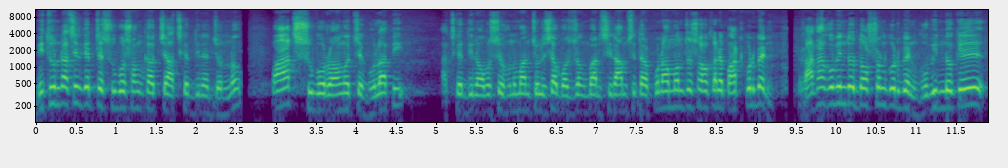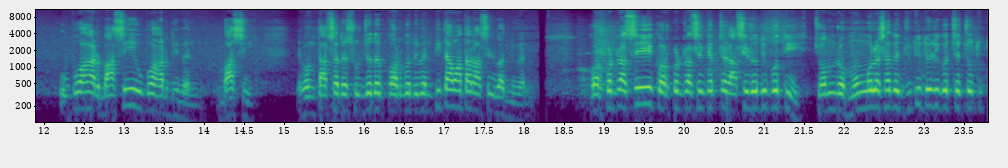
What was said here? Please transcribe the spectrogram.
মিথুন রাশির ক্ষেত্রে শুভ সংখ্যা হচ্ছে আজকের দিনের জন্য পাঁচ, শুভ রং হচ্ছে গোলাপি। আজকের দিনে অবশ্যই হনুমান চল্লিশা, বজ্রংবান, শ্রীরাম সীতার প্রণাম মন্ত্র সহকারে পাঠ করবেন। রাধা গোবিন্দ দর্শন করবেন। গোবিন্দকে উপহার, বাসি উপহার দিবেন, বাসি। এবং তার সাথে সূর্যদেব কর্গ দিবেন, পিতামাতার আশীর্বাদ নেবেন। কর্কট রাশি, কর্কট রাশির ক্ষেত্রে রাশির অধিপতি চন্দ্র মঙ্গলের সাথে জুতি তৈরি করছে, চতুর্থ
